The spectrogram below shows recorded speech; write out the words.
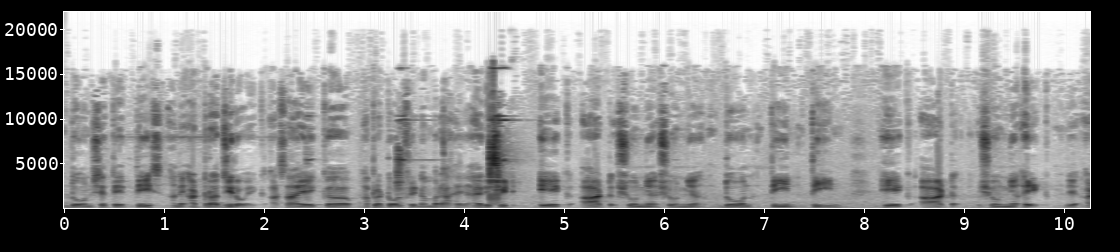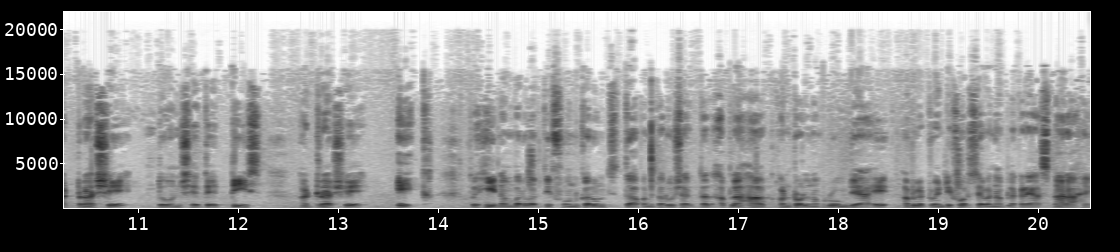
दोनशे तेहतीस आणि अठरा झिरो एक. असा एक आपला टोल फ्री नंबर आहे. आय रिपीट एक आठ शून्य शून्य दोन तीन तीन एक आठ शून्य एक. म्हणजे अठराशे दोनशे तेहतीस अठराशे एक तर ही नंबरवरती फोन करून सुद्धा आपण करू शकतात. आपला हा कंट्रोल रूम जे आहे आपल्याकडे ट्वेंटी फोर सेव्हन आपल्याकडे असणार आहे.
